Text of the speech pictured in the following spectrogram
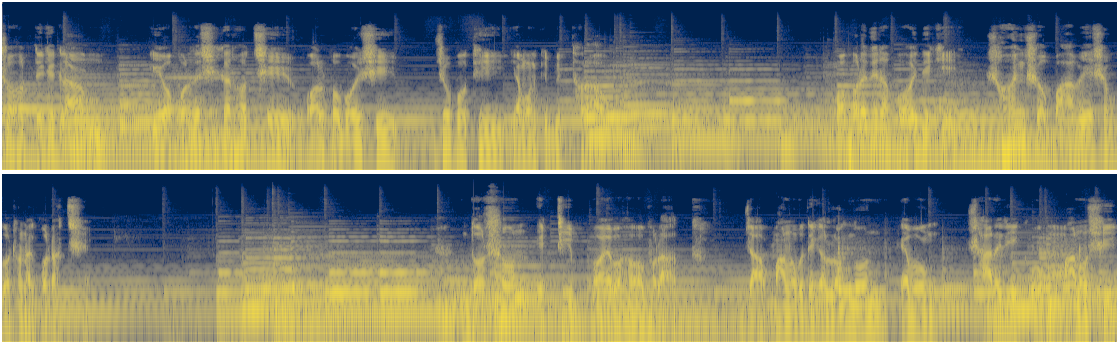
শহর থেকে গ্রাম, এই অপরাধের শিকার হচ্ছে অল্প বয়সী যুবতী, এমনকি বৃদ্ধরাও। অপরাধীরা ভয় দেখি সহিংসভাবে এসব ঘটনা ঘটাচ্ছে। দর্শন একটি ভয়াবহ অপরাধ, যা মানবাধিকার লঙ্ঘন এবং শারীরিক ও মানসিক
